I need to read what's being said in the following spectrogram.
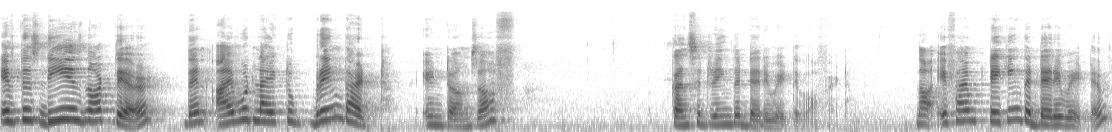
If this d is not there, then I would like to bring that in terms of considering the derivative of it. Now if I am taking the derivative,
